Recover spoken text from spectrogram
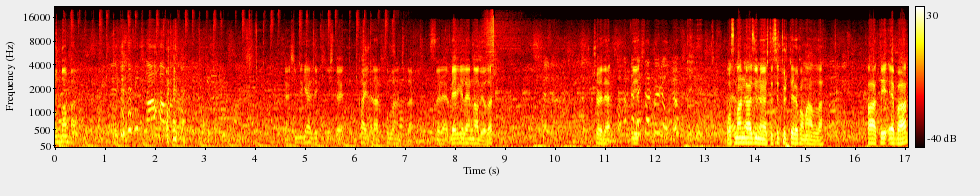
bundan var. Daha havalı. Yani şimdi geldik işte kayıtlar, kullanıcılar böyle belgelerini alıyorlar. Şöyle bir Arkadaşlar böyle oluyor. Osman Gazi Üniversitesi Türk Telekom Allah. Fatih EBA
